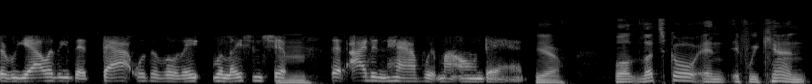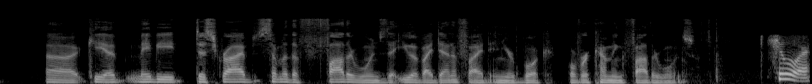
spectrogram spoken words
the reality that that was a rela- relationship mm. that I didn't have with my own dad. Yeah. Well, let's go and if we can, uh, Kia, maybe describe some of the father wounds that you have identified in your book, Overcoming Father Wounds. Sure.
